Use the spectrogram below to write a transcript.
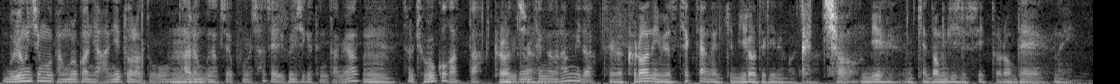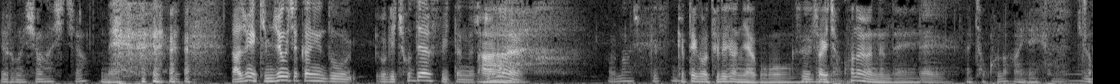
무용지물 박물관이 아니더라도 음. 다른 문학 작품을 찾아 읽으시게 된다면 음. 참 좋을 것 같다. 그렇죠. 이런 생각을 합니다. 제가 그런 의미에서 책장을 이렇게 밀어드리는 거죠. 그렇죠. 미, 이렇게 넘기실 수 있도록. 네. 네. 여러분 시원하시죠? 네. 나중에 김주영 작가님도 여기 초대할 수 있다면 정말 얼마나 좋겠습니까? 그때 그거 들으셨냐고. 들으셨냐고. 저희 첫 코너였는데. 네. 아, 첫 코너? 아, 예. 좀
